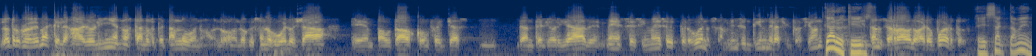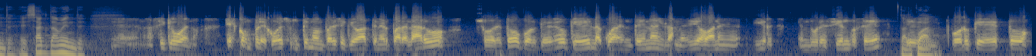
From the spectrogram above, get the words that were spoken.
El otro problema es que las aerolíneas no están respetando, bueno, lo, lo que son los vuelos ya eh, pautados con fechas de anterioridad de meses y meses, pero bueno, también se entiende la situación. Claro, es que es... están cerrados los aeropuertos. Exactamente, exactamente. Eh, así que bueno, es complejo, es un tema me parece que va a tener para largo, sobre todo porque veo que la cuarentena y las medidas van a ir endureciéndose, Tal eh, cual. porque esto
